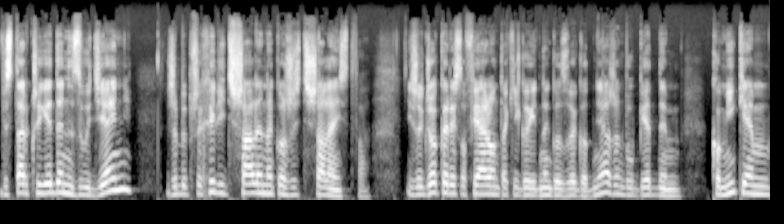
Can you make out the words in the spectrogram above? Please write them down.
wystarczy jeden zły dzień, żeby przechylić szale na korzyść szaleństwa. I że Joker jest ofiarą takiego jednego złego dnia, że on był biednym komikiem,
